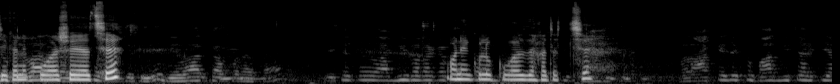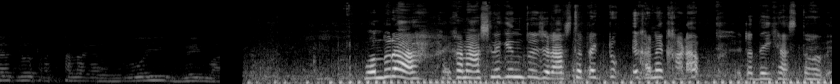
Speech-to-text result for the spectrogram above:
যেখানে কুয়াশ হয়ে আছে। অনেকগুলো কুয়াশ দেখা যাচ্ছে। বন্ধুরা, এখানে আসলে কিন্তু এই যে রাস্তাটা একটু এখানে খারাপ, এটা দেখে আসতে হবে।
